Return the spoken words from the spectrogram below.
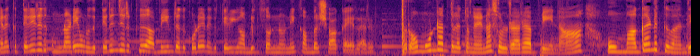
எனக்கு தெரியறதுக்கு முன்னாடியே உனக்கு தெரிஞ்சிருக்கு அப்படின்றது கூட எனக்கு தெரியும் அப்படின்னு சொன்னோடனே கம்பர் ஷாக் ஆயிடுறாரு. அப்புறம் மூன்றாம் தலைத்தவங்க என்ன சொல்கிறாரு அப்படின்னா உன் மகனுக்கு வந்து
